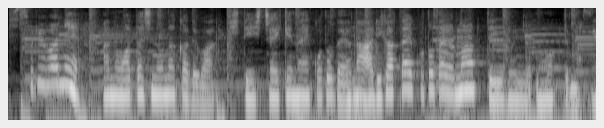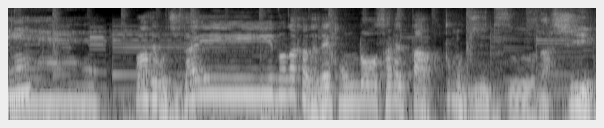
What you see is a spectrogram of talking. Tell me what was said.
それはねあの私の中では否定しちゃいけないことだよなありがたいことだよなっていうふうに思ってますね。まあでも時代の中でね翻弄されたことも事実だし、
